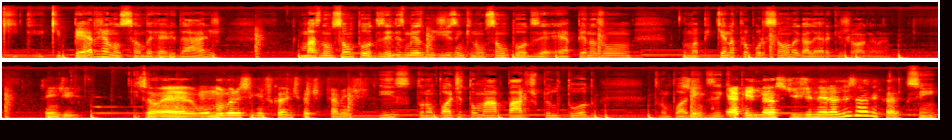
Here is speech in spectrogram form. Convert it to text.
que, que perde a noção da realidade, mas não são todos. Eles mesmos dizem que não são todos. É, é apenas um, uma pequena proporção da galera que joga, né? Entendi. Isso é um número insignificante, praticamente. Isso, tu não pode tomar a parte pelo todo. Tu não pode Sim. dizer que. É aquele lance de generalizar, né, cara? Sim,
